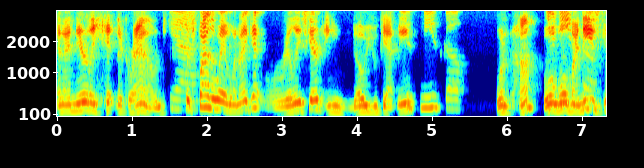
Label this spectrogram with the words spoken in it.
and I nearly hit the ground. Yeah. Which, by the way, when I get really scared and you know you get me, His knees go. When huh? Well, well, my go. knees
